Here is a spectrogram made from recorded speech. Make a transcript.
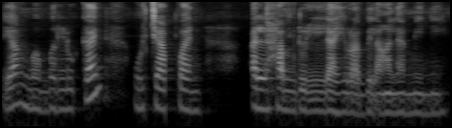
yang memerlukan ucapan alhamdulillahirabbil alamin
